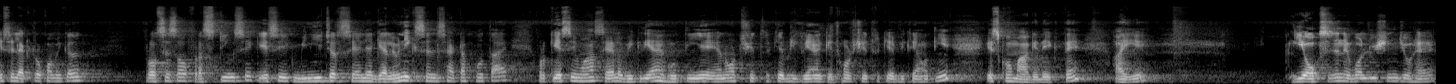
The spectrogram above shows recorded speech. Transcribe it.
इस इलेक्ट्रोकॉमिकल प्रोसेस ऑफ़ रस्टिंग से कैसे एक मिनिएचर सेल या गैलोनिक सेल सेटअप होता है और कैसे वहाँ सेल अभिक्रियाएँ होती हैं एनोड क्षेत्र की अभिक्रियाएँ कैथोड क्षेत्र की अभिक्रियाएँ होती हैं, इसको हम आगे देखते हैं। आइए ये ऑक्सीजन एवोल्यूशन जो है,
